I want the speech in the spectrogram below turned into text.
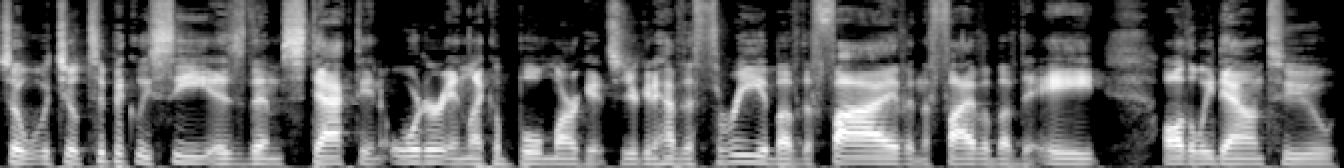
So, what you'll typically see is them stacked in order in like a bull market. So, you're going to have the three above the five and the five above the eight, all the way down to,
